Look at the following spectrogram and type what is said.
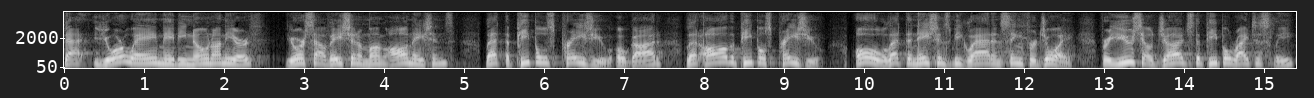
That your way may be known on the earth, your salvation among all nations. Let the peoples praise you, O God. Let all the peoples praise you. Oh, let the nations be glad and sing for joy, for you shall judge the people righteously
